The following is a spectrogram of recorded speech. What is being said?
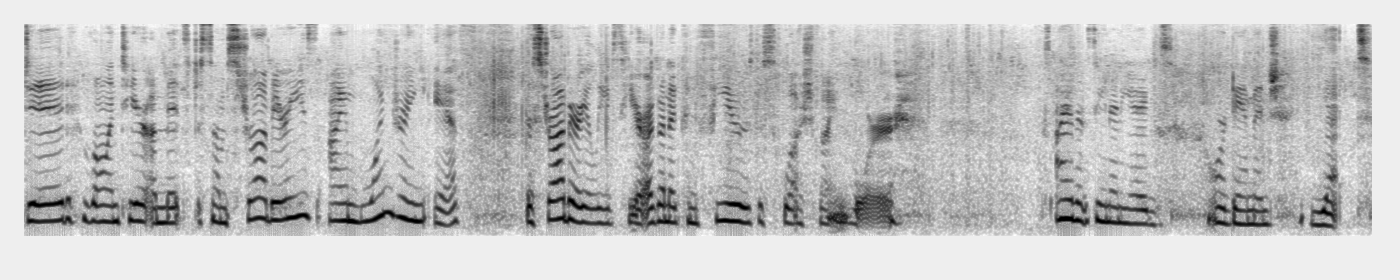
did volunteer amidst some strawberries, I'm wondering if the strawberry leaves here are going to confuse the squash vine borer. I haven't seen any eggs or damage yet.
